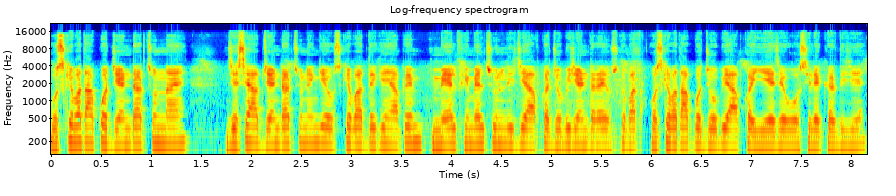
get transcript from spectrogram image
उसके बाद आपको जेंडर चुनना है। जैसे आप जेंडर चुनेंगे, उसके बाद देखिए यहाँ पे मेल फीमेल चुन लीजिए, आपका जो भी जेंडर है, उसके बाद उसके बाद आपको जो भी आपका एज है, वो सिलेक्ट कर दीजिए।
